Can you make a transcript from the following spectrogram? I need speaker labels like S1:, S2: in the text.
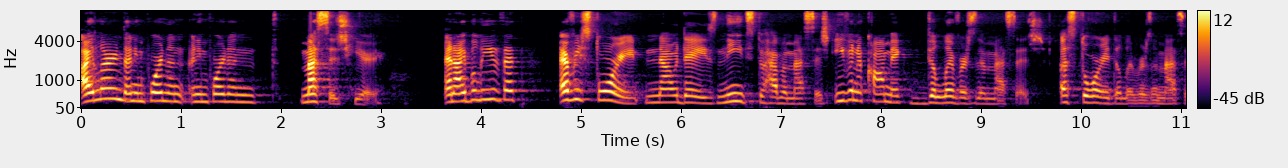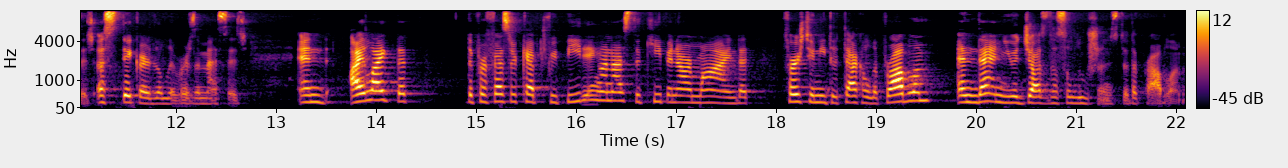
S1: I learned an important, an important message here. And I believe that every story nowadays needs to have a message. Even a comic delivers the message. A story delivers a message. A sticker delivers a message. And I like that the professor kept repeating on us to keep in our mind that first you need to tackle the problem and then you adjust the solutions to the problem.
